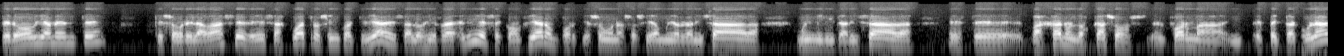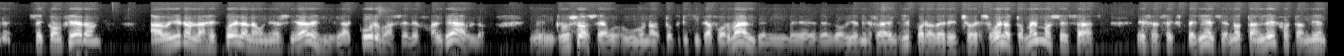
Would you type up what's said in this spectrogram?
pero obviamente que sobre la base de esas cuatro o cinco actividades a los israelíes se confiaron porque son una sociedad muy organizada, muy militarizada, este, bajaron los casos en forma espectacular, se confiaron abrieron las escuelas, las universidades y la curva se le fue al diablo. E incluso o sea, hubo una autocrítica formal del, de, del gobierno israelí por haber hecho eso. Bueno, tomemos esas, esas experiencias, no tan lejos también.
